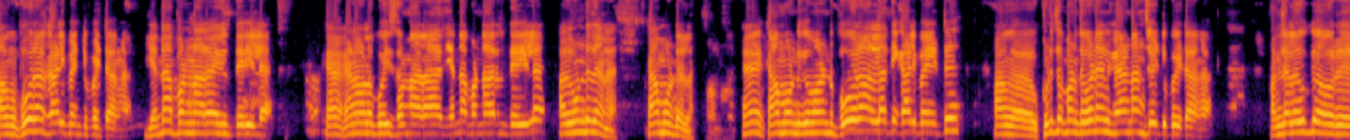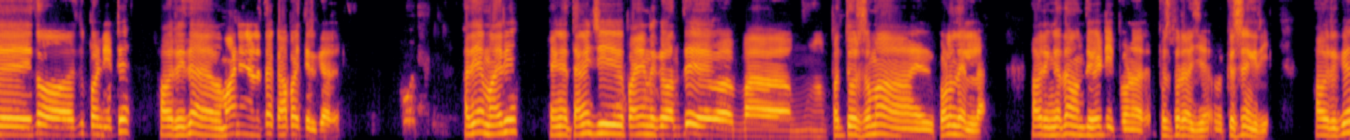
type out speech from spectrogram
அவங்க பூரா காலி பண்ணிட்டு போயிட்டாங்க. என்ன பண்ணாரா இது தெரியல. கனவுல போய் சொன்னாரா? அது என்ன பண்ணாருன்னு தெரியல. அது உண்டு தானே காம்பவுண்டில் காம்பவுண்டுக்கு வந்து பூரா எல்லாத்தையும் காலி பண்ணிட்டு அவங்க கொடுத்த பணத்தை கூட எனக்கு வேண்டாம்னு சொல்லிட்டு போயிட்டாங்க. அந்த அளவுக்கு அவர் ஏதோ இது பண்ணிட்டு அவர் இதை மானிய நிலத்தை காப்பாற்றிருக்காரு அதே மாதிரி எங்கள் தங்கச்சி பையனுக்கு வந்து பத்து வருஷமா குழந்தை இல்லை. அவர் இங்கே தான் வந்து வேட்டிட்டு போனார். புஷ்பராஜ் கிருஷ்ணகிரி. அவருக்கு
